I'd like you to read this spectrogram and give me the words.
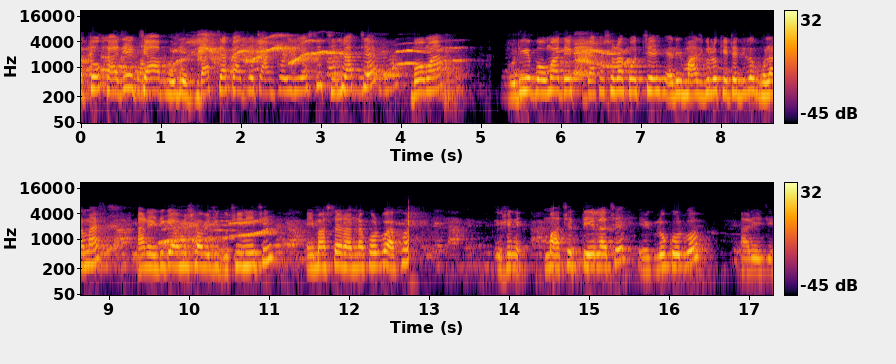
এত কাজের চাপ, ওই যে বাচ্চা কাজে চান করে নিয়ে এসছে, চিল্লাচ্ছে। বৌমা, ওদিকে বৌমা দেখ, দেখাশোনা করছে, এদিকে মাছগুলো কেটে দিল, ভোলা মাছ। আর এইদিকে আমি সব এই যে গুছিয়ে নিয়েছি, এই মাছটা রান্না করব এখন। এখানে মাছের তেল আছে, এগুলো করব। আর এই যে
